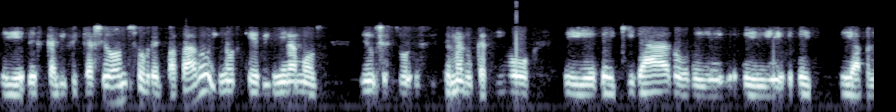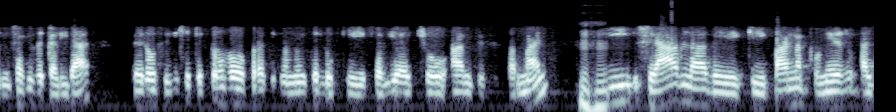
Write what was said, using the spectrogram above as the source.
de descalificación sobre el pasado y no es que viniéramos de un sistema educativo de equidad o de, de de aprendizajes de calidad, pero se dice que todo prácticamente lo que se había hecho antes está mal. Y se habla de que van a poner al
